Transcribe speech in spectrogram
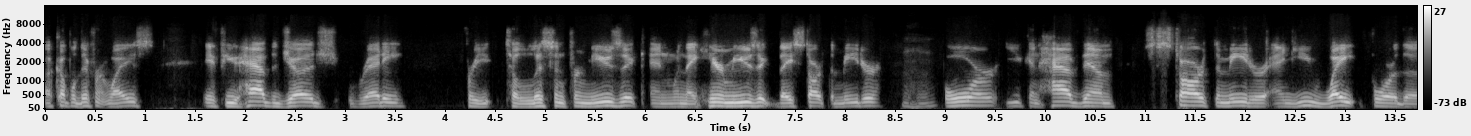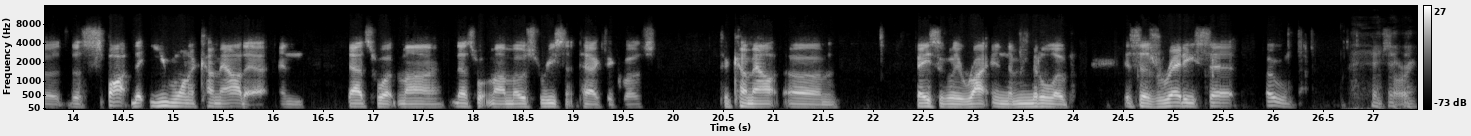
a couple different ways. If you have the judge ready for you to listen for music and when they hear music they start the meter hmm or you can have them start the meter and you wait for the the spot that you want to come out at and that's what my that's what my most recent tactic was to come out um basically right in the middle of it says ready set oh I'm sorry.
